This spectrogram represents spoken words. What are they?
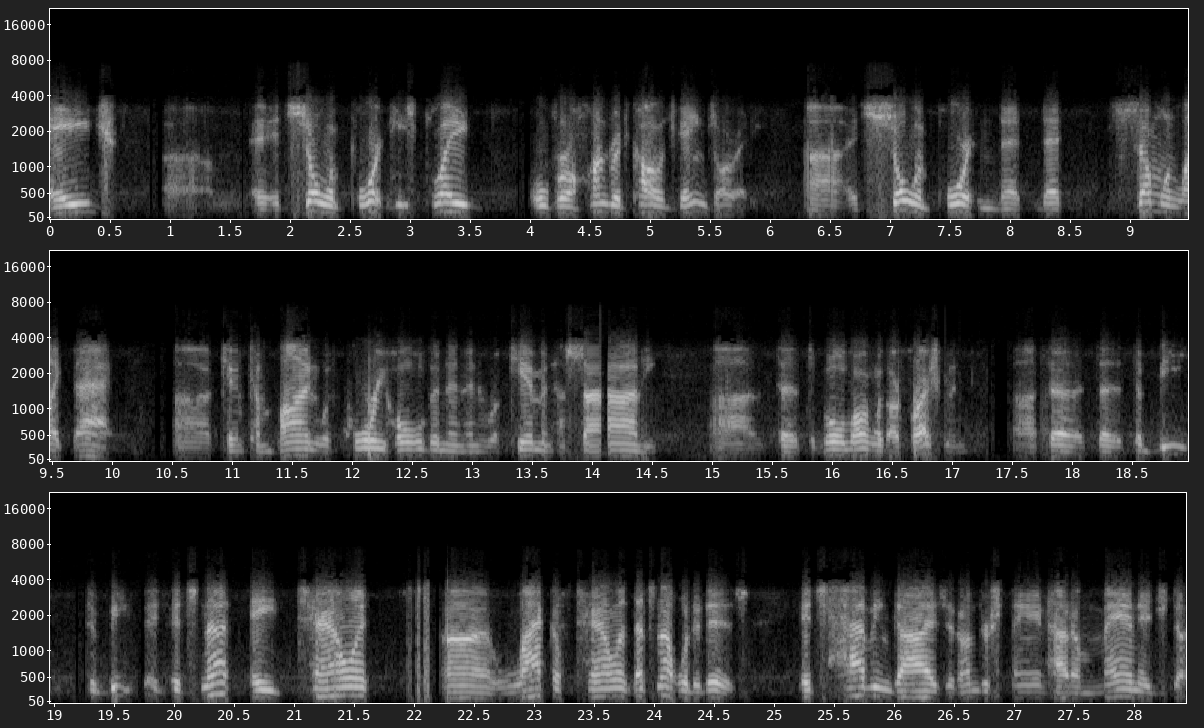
age, um, it's so important. He's played over a hundred college games already. Uh, it's so important that that someone like that uh, can combine with Kory Holden and then Rakym and Hassani uh, to, to go along with our freshmen uh, to, to, to be to be. It, it's not a talent uh, lack of talent. That's not what it is. It's having guys that understand how to manage the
